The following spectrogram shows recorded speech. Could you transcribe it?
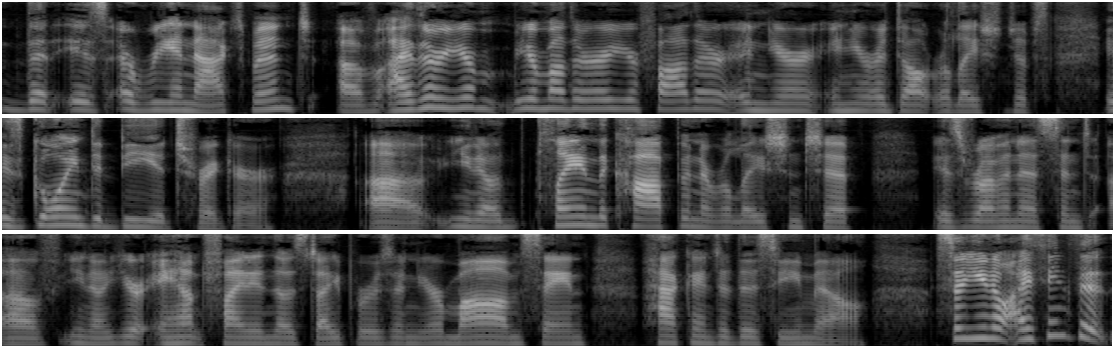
that is a reenactment of either your your mother or your father in your in your adult relationships is going to be a trigger. Uh, you know, playing the cop in a relationship is reminiscent of you know your aunt finding those diapers and your mom saying hack into this email. So you know, I think that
